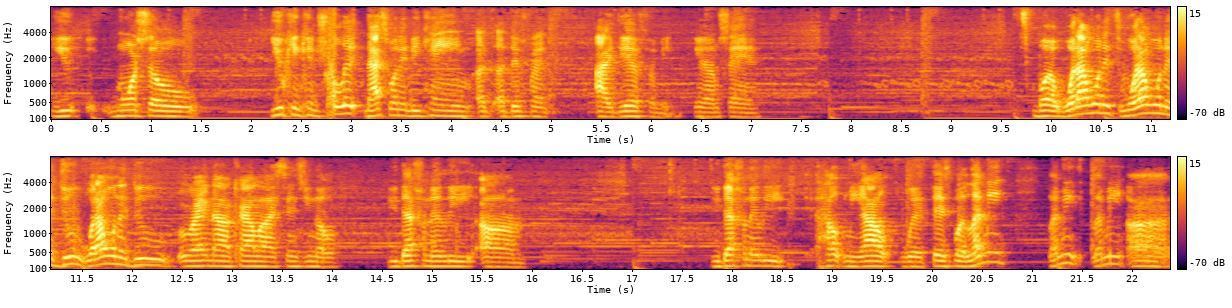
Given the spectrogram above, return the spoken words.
you more so you can control it that's when it became a, a different idea for me. You know what i'm saying but what i wanted to what i want to do what i want to do right now caroline since you know you definitely um you definitely helped me out with this but let me let me let me uh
